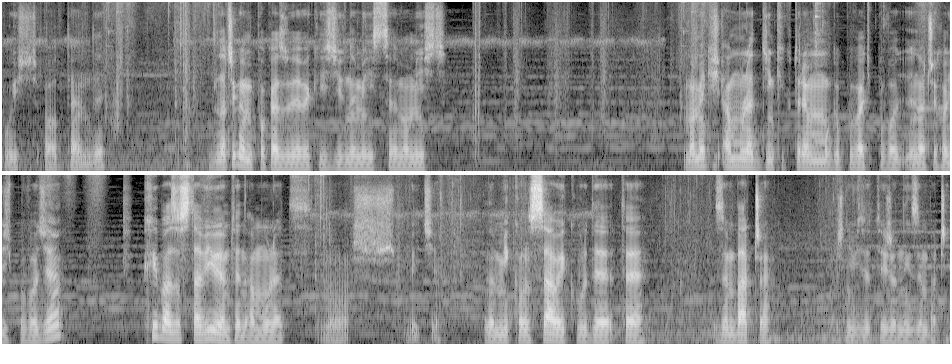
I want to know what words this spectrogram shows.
pójść, o, tędy. Dlaczego mi pokazuje w jakieś dziwne miejsce mam iść? Mam jakiś amulet, dzięki któremu mogę pływać po wodzie, znaczy chodzić po wodzie? Chyba zostawiłem ten amulet. No, wyjdzie. No mnie kąsały, kurde, te zębacze. Już nie widzę tutaj żadnych zębaczy.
